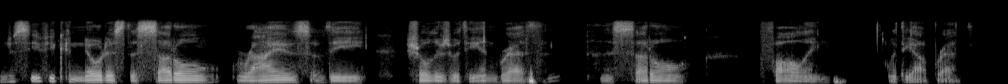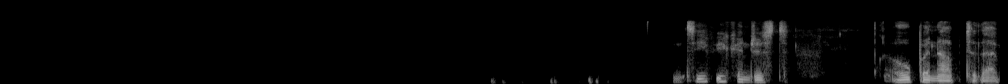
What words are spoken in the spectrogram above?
And just see if you can notice the subtle rise of the shoulders with the in breath and the subtle falling with the out breath. And see if you can just open up to that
